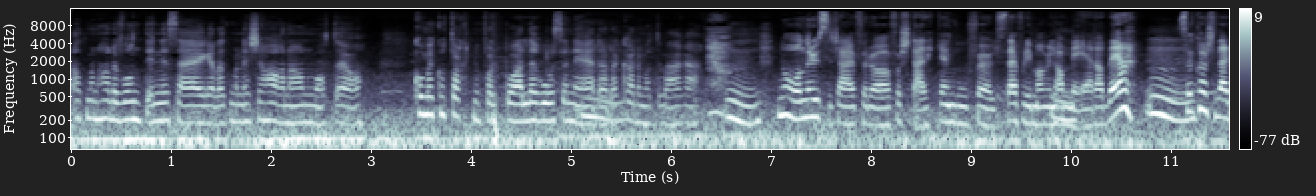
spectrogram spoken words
at man har det vondt inni seg, eller at man ikke har en annen måte å komme i kontakt med folk på, eller roe seg ned, Mm. eller hva det måtte være. Mm. Noen ruser seg for å forsterke en god følelse fordi man vil ha Mm. mer av det. Mm. Så kanskje det er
